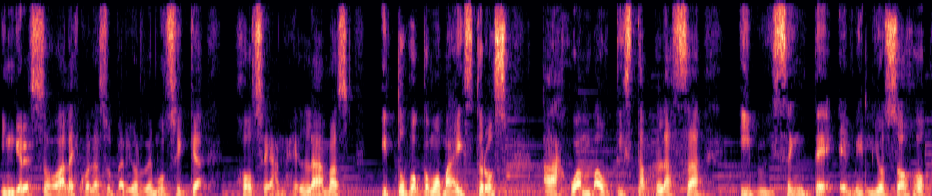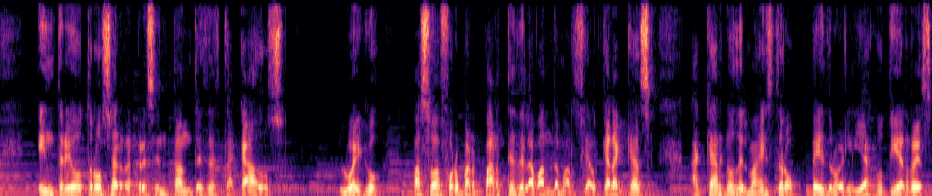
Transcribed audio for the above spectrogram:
Ingresó a la Escuela Superior de Música José Ángel Lamas y tuvo como maestros a Juan Bautista Plaza y Vicente Emilio Sojo, entre otros representantes destacados. Luego pasó a formar parte de la banda marcial Caracas a cargo del maestro Pedro Elías Gutiérrez,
